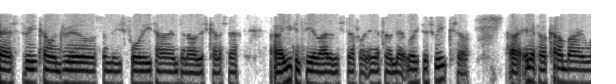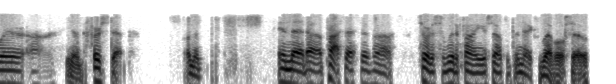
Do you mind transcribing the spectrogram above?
tests, three cone drills, some of these 40 times and all this kind of stuff, uh, you can see a lot of this stuff on NFL Network this week. So, uh, NFL Combine, where uh, you know the first step on the in that uh, process of uh, sort of solidifying yourself at the next level. So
